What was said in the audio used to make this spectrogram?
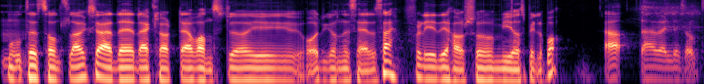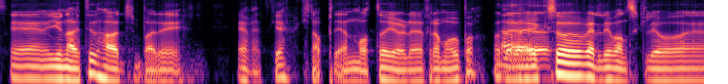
mot Mm. et sånt lag, så er det, det er klart det er vanskelig å organisere seg. Fordi de har så mye å spille på. Ja, det er veldig sant. Eh, United har bare Jeg vet ikke. Knapt én måte å gjøre det framover på. Og det er jo ikke så veldig vanskelig å eh,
